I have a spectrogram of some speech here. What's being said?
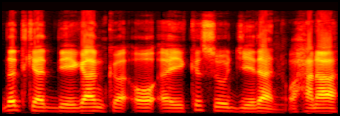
dadka deegaanka oo ay ka soo jeedaan. Waxaana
